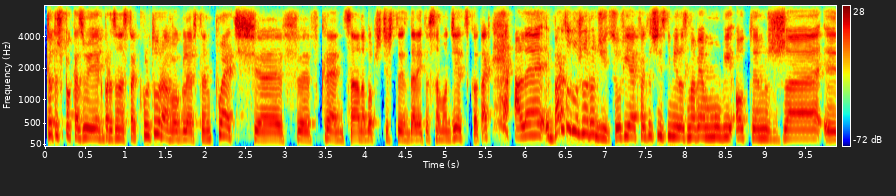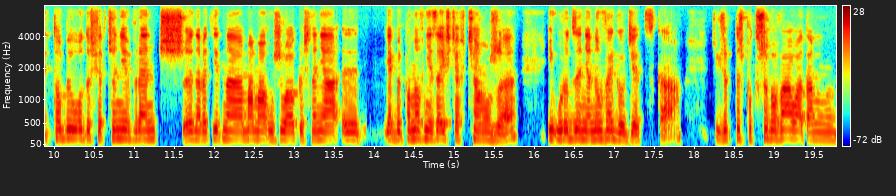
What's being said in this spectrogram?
to też pokazuje, jak bardzo nas ta kultura w ogóle w ten płeć w, wkręca, no bo przecież to jest dalej to samo dziecko, tak? Ale bardzo dużo rodziców, i jak faktycznie z nimi rozmawiam, mówi o tym, że y, to było doświadczenie wręcz, y, nawet jedna mama użyła określenia y, jakby ponownie zajścia w ciążę i urodzenia nowego dziecka. Czyli że też potrzebowała tam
